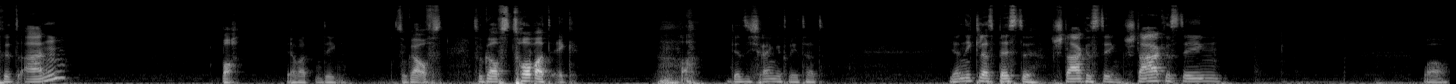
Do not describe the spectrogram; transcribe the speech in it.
tritt an. Boah, ja, was ein Ding. Sogar aufs, sogar aufs Torwart-Eck. der sich reingedreht hat. Ja, Niklas Beste. Starkes Ding. Starkes Ding. Wow.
